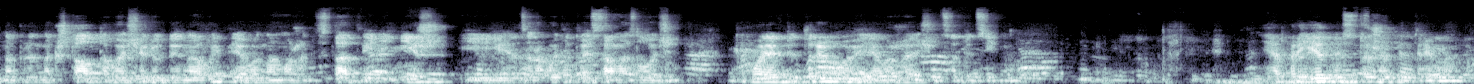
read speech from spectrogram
наприклад, на кшталт того, що людина вип'є, вона може дістати і ніж і зробити той самий злочин. Тому я підтримую, я вважаю, що це доцільно. Я приєднуюсь, теж підтримую.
